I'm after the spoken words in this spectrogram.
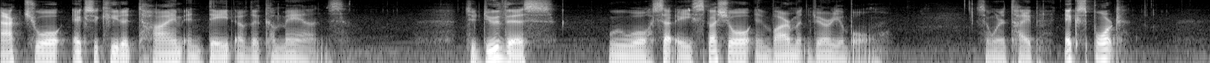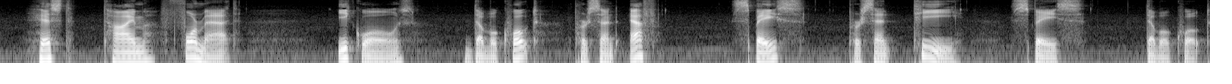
actual executed time and date of the commands. To do this, we will set a special environment variable. So I'm going to type export hist time format equals double quote percent %f space percent %t space double quote.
